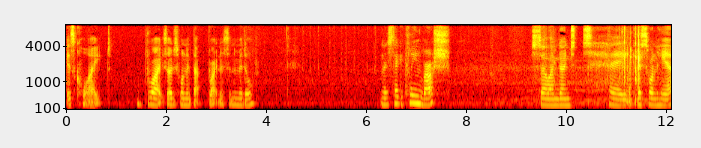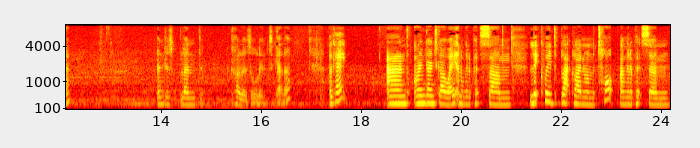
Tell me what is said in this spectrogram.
is quite bright, so I just wanted that brightness in the middle. And then just take a clean brush. So I'm going to take this one here and just blend the colours all in together. Okay, and I'm going to go away and I'm going to put some liquid black liner on the top. I'm going to put some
